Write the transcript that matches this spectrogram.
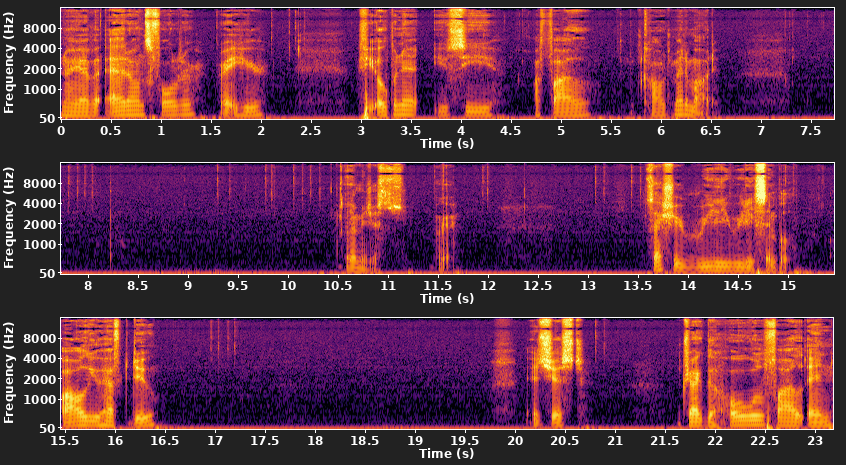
Now you have an add-ons folder right here. If you open it, you see a file called MetaMod. Let me just okay. It's actually really really simple. All you have to do is just drag the whole file in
